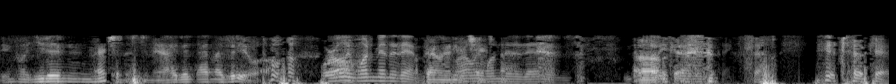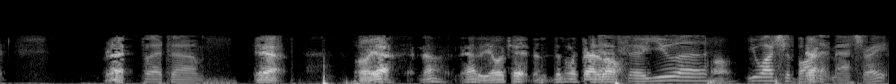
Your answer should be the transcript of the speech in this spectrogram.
you you didn't mention this to me. I didn't have my video up. We're only one minute in. Apparently We're only one that. minute in, and Uh, okay. done anything, so it's okay. Right. But um, Yeah. Oh yeah. No. Yeah. The yellow kit doesn't, doesn't look bad at all. so you uh, Oh, you watched the Barnet match, right?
